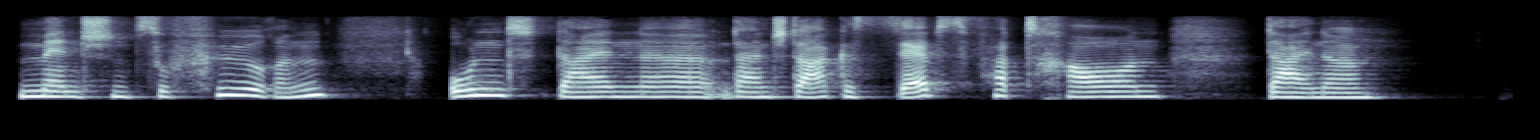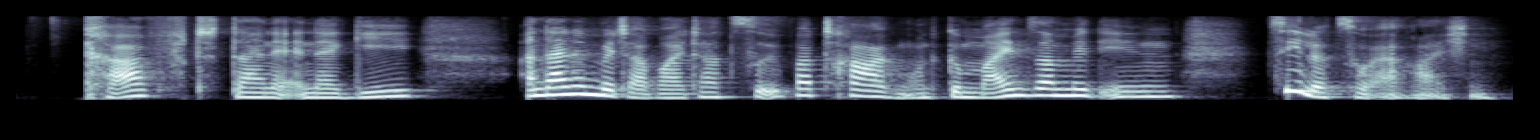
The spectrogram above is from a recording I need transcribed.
Menschen zu führen und deine, dein starkes Selbstvertrauen, deine Kraft, deine Energie an deine Mitarbeiter zu übertragen und gemeinsam mit ihnen Ziele zu erreichen.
